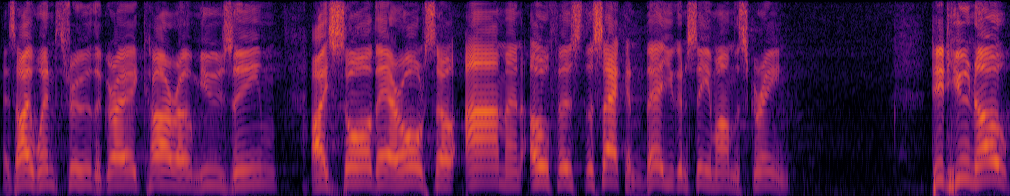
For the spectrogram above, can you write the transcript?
As I went through the great Cairo Museum, I saw there also Amenophis II. There you can see him on the screen. Did you know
